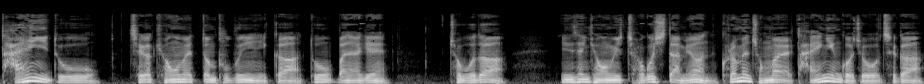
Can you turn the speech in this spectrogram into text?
다행히도 제가 경험했던 부분이니까 또 만약에 저보다 인생 경험이 적으시다면 그러면 정말 다행인 거죠. 제가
